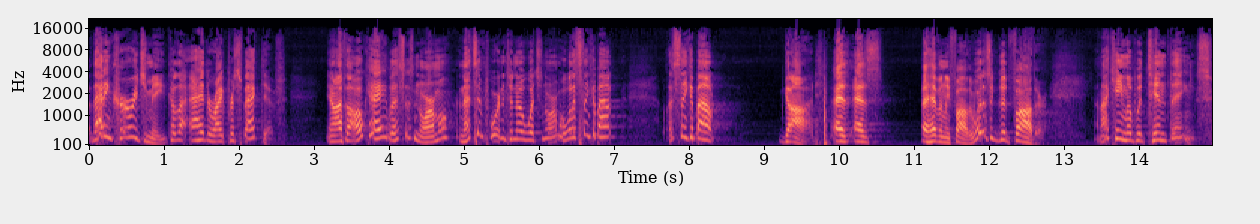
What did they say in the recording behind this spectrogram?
That encouraged me because I had the right perspective. You know, I thought, okay, well, this is normal, and that's important to know what's normal. Well, let's think about let's think about God as, as a heavenly Father. What is a good Father? And I came up with ten things,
